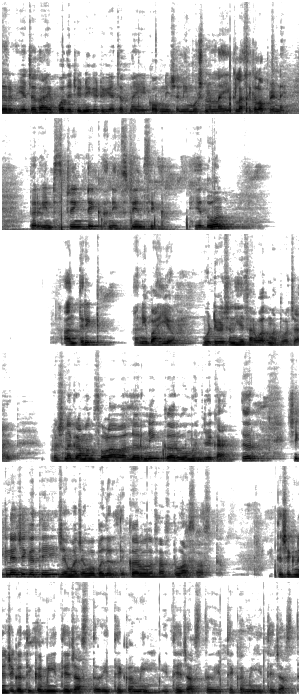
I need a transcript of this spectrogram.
तर याच्यात आहे पॉझिटिव्ह निगेटिव्ह याच्यात नाही कॉग्निशन इमोशनल नाही क्लासिकल ऑपरेट नाही. तर इन्स्ट्रिंक्टिक आणि एक्स्ट्रिन्सिक हे दोन आंतरिक आणि बाह्य मोटिवेशन हे सर्वात महत्त्वाचे आहेत. प्रश्न क्रमांक सोळावा लर्निंग कर्व म्हणजे काय? तर शिकण्याची गती जेव्हा जेव्हा बदलते कर्व कसा असतो? असा असतो. इथे शिकण्याची गती कमी इथे जास्त इथे कमी इथे जास्त इथे कमी इथे जास्त.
